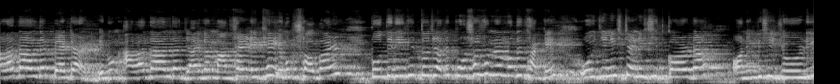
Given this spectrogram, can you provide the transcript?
আলাদা আলাদা প্যাটার্ন এবং আলাদা আলাদা জায়গা মাথায় রেখে এবং সবার প্রতিনিধিত্ব যাতে প্রশাসনের মধ্যে থাকে ওই জিনিসটা নিশ্চিত করাটা অনেক বেশি জরুরি।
